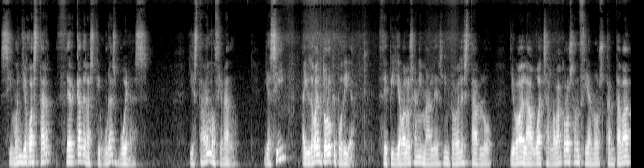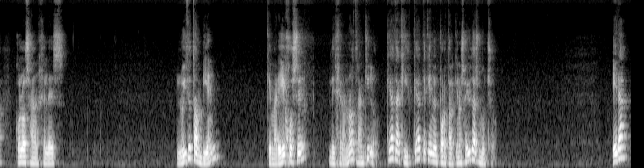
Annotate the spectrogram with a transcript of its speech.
Simón llegó a estar cerca de las figuras buenas y estaba emocionado. Y así ayudaba en todo lo que podía. Cepillaba a los animales, limpiaba el establo, llevaba el agua, charlaba con los ancianos, cantaba con los ángeles. Lo hizo tan bien que María y José le dijeron, no, tranquilo, quédate aquí, quédate aquí en el portal, que nos ayudas mucho. Era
